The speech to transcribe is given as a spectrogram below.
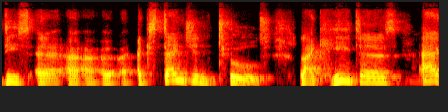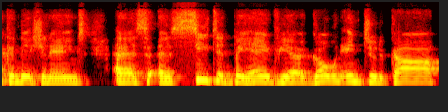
these uh, uh, extension tools like heaters, air conditionings, seated behavior, going into the car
